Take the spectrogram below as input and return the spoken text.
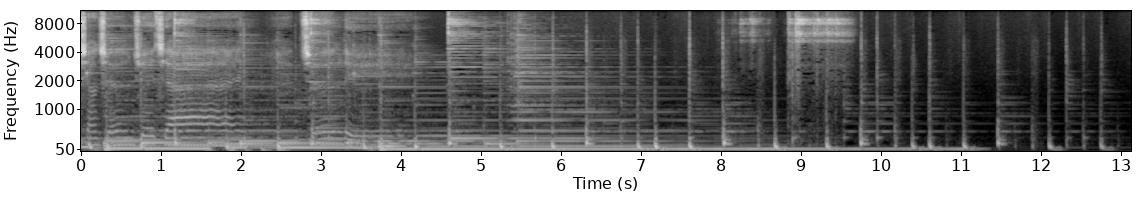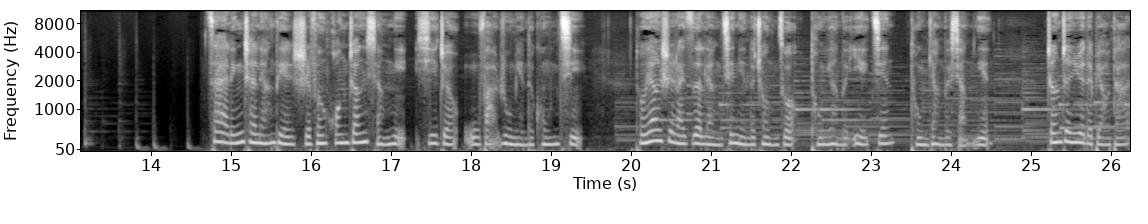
想沉醉在这里。在凌晨两点十分，慌张想你，吸着无法入眠的空气，同样是来自两千年的创作，同样的夜间，同样的想念。张震岳的表达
